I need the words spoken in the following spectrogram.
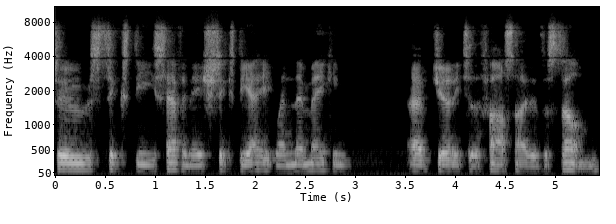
to 67 ish, 68, when they're making a Journey to the Far Side of the Sun,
